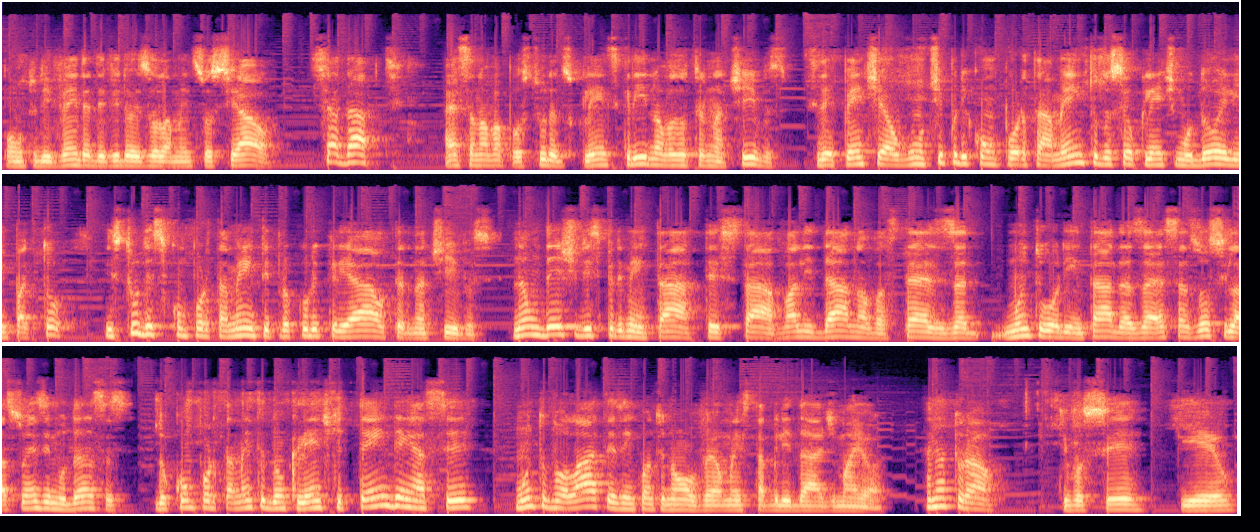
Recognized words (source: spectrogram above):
ponto de venda devido ao isolamento social, se adapte a essa nova postura dos clientes, crie novas alternativas. Se de repente algum tipo de comportamento do seu cliente mudou, ele impactou, estude esse comportamento e procure criar alternativas. Não deixe de experimentar, testar, validar novas teses muito orientadas a essas oscilações e mudanças do comportamento de um cliente que tendem a ser muito voláteis enquanto não houver uma estabilidade maior. É natural que você, que eu,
